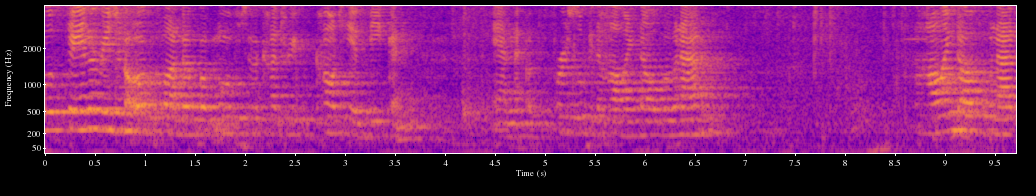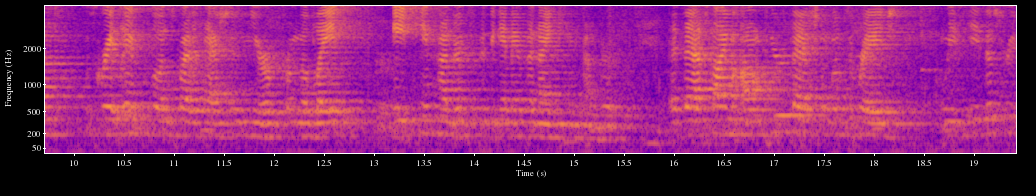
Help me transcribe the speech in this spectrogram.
So we'll stay in the region of Østlandet, but move to the country, county of Viken. And the first will be the Hallingdal Bunad. The Hallingdal Bunad was greatly influenced by the fashion in Europe from the late 1800s to the beginning of the 1900s. At that time, empire fashion was the rage. We see this re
